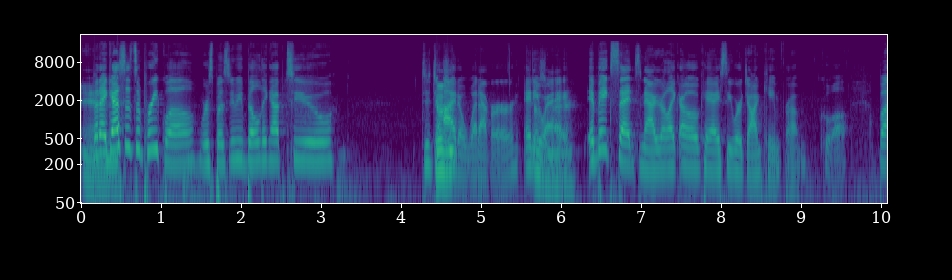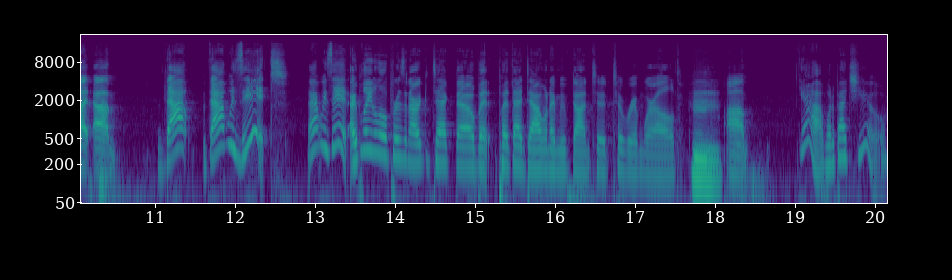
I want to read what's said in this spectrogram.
And. But I guess it's a prequel. We're supposed to be building up to to Doesn't- I don't whatever. Anyway, it makes sense now. You're like, "Oh, okay, I see where John came from." Cool. But um that that was it. That was it. I played a little Prison Architect though, but put that down when I moved on to to RimWorld. Hmm. Um yeah, what about you?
